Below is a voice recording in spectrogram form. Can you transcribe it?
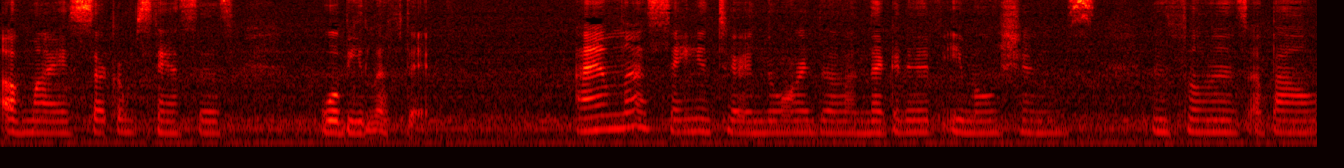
of my circumstances will be lifted. I am not saying to ignore the negative emotions and feelings about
